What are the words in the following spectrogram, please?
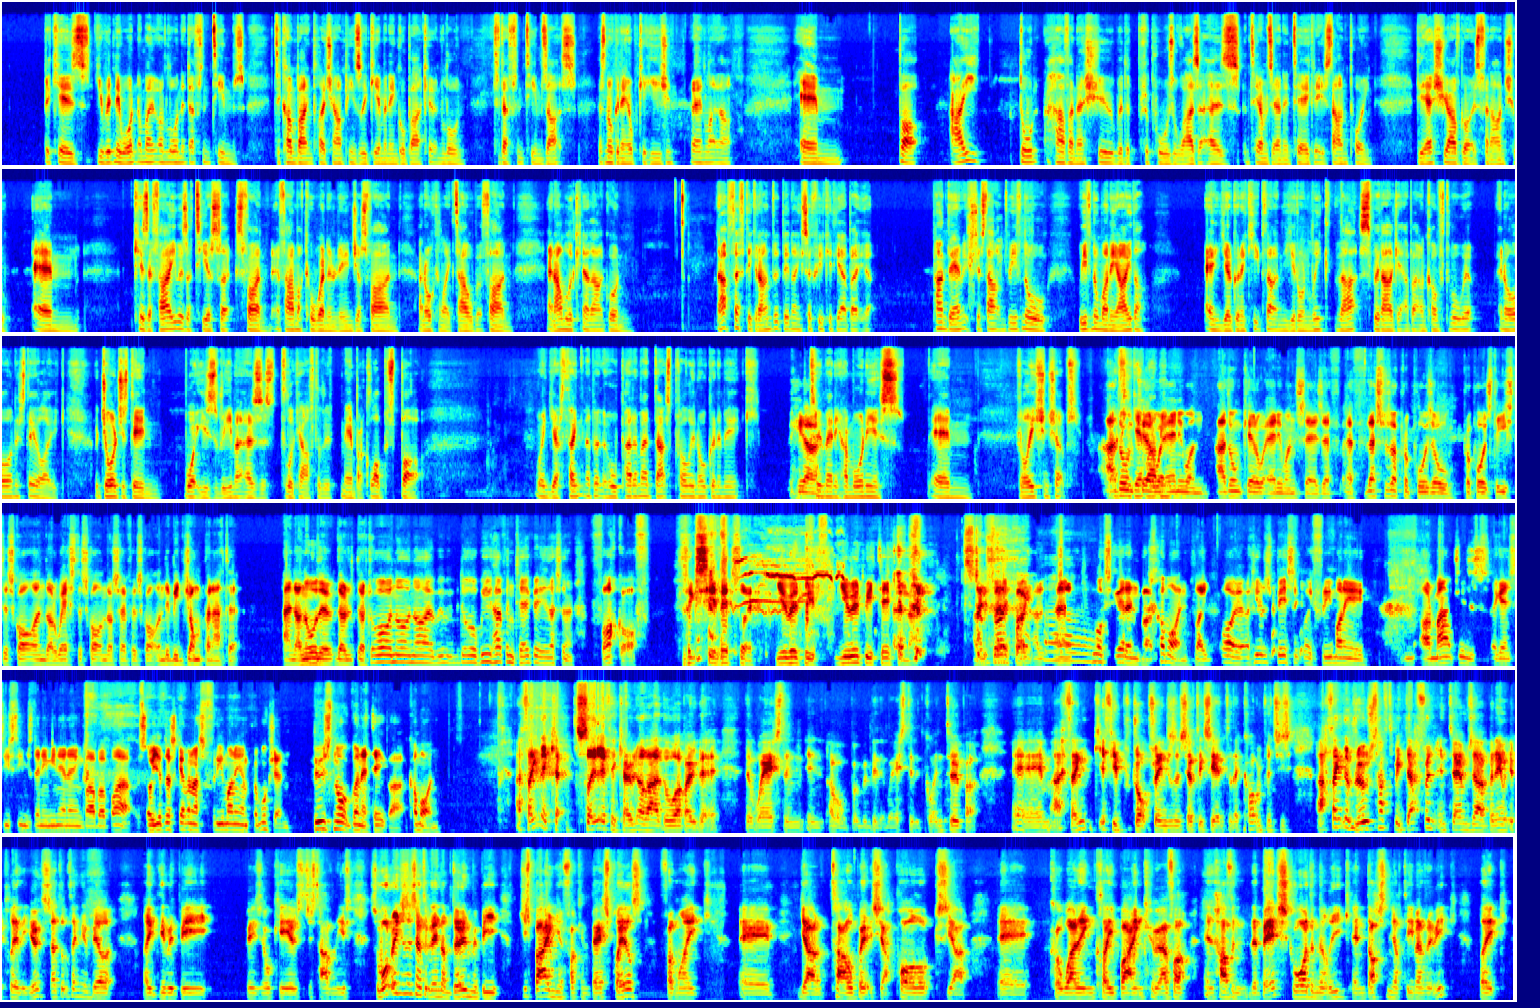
because you wouldn't want them out on loan at different teams to come back and play a Champions League game and then go back out on loan to different teams. That's that's not going to help cohesion or anything like that. Um, but I don't have an issue with the proposal as it is in terms of an integrity standpoint. The issue I've got is financial. Um, because if I was a tier six fan, if I'm a winning Rangers fan, an Auchinleck Talbot fan, and I'm looking at that going, that fifty grand would be nice if we could get a bit. Yet. Pandemic's just happened. We've no, we've no money either and you're going to keep that in your own league, that's where I get a bit uncomfortable with. It, In all honesty, like George is doing what his remit is, is to look after the member clubs, but when you're thinking about the whole pyramid, that's probably not going to make yeah. too many harmonious um, relationships. I don't care what, I mean. anyone. I don't care what anyone says. If if this was a proposal proposed to East of Scotland or West of Scotland or South of Scotland, they'd be jumping at it. And I know they're, they're, they're oh, no, no, we, no, we have integrity, and. Fuck off. Like, seriously, you would be you would be taking that. I'm sorry for it. no scaring, but come on. Like, oh, here's basically free money. Mm, our matches against these teams didn't mean anything, blah, blah, blah. So you're just giving us free money and promotion. Who's not going to take that? Come on. I think they slightly to counter that though about the the West and, and oh, it would be the West they would go into, but um, I think if you drop Rangers and Celtic say into the conferences, I think the rules have to be different in terms of being able to play the youths. I don't think they'd be like, like they would be is okay as just having these. So what Rangers and Celtic end up doing would be just buying your fucking best players from like uh, your Talbots, your Polloks, your uh, Clyde Clydebank, whoever, and having the best squad in the league and dusting your team every week, like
